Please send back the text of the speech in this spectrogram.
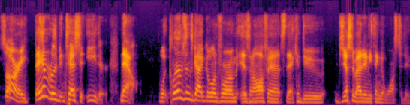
Sorry, they haven't really been tested either. Now, what Clemson's got going for them is an offense that can do just about anything it wants to do.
